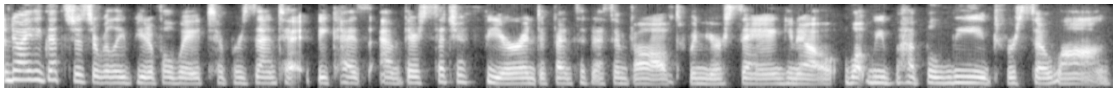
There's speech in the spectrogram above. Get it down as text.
No, I think that's just a really beautiful way to present it because um, there's such a fear and defensiveness involved when you're saying, you know, what we have believed for so long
